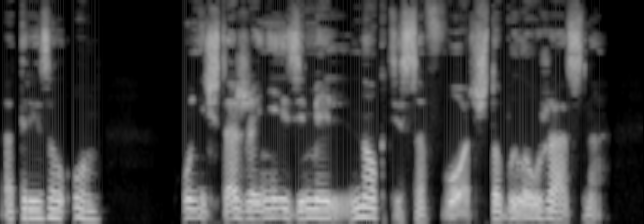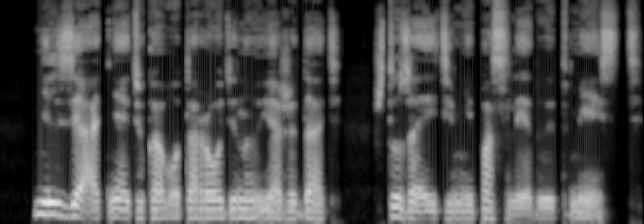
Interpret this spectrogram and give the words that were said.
отрезал он. Уничтожение земель Ноктисов, вот что было ужасно. Нельзя отнять у кого-то родину и ожидать, что за этим не последует месть.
